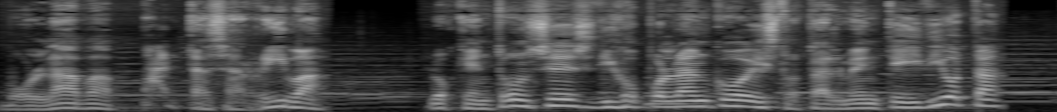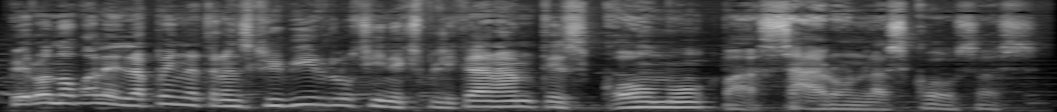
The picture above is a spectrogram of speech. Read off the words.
volaba patas arriba. Lo que entonces dijo Polanco es totalmente idiota, pero no vale la pena transcribirlo sin explicar antes cómo pasaron las cosas.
